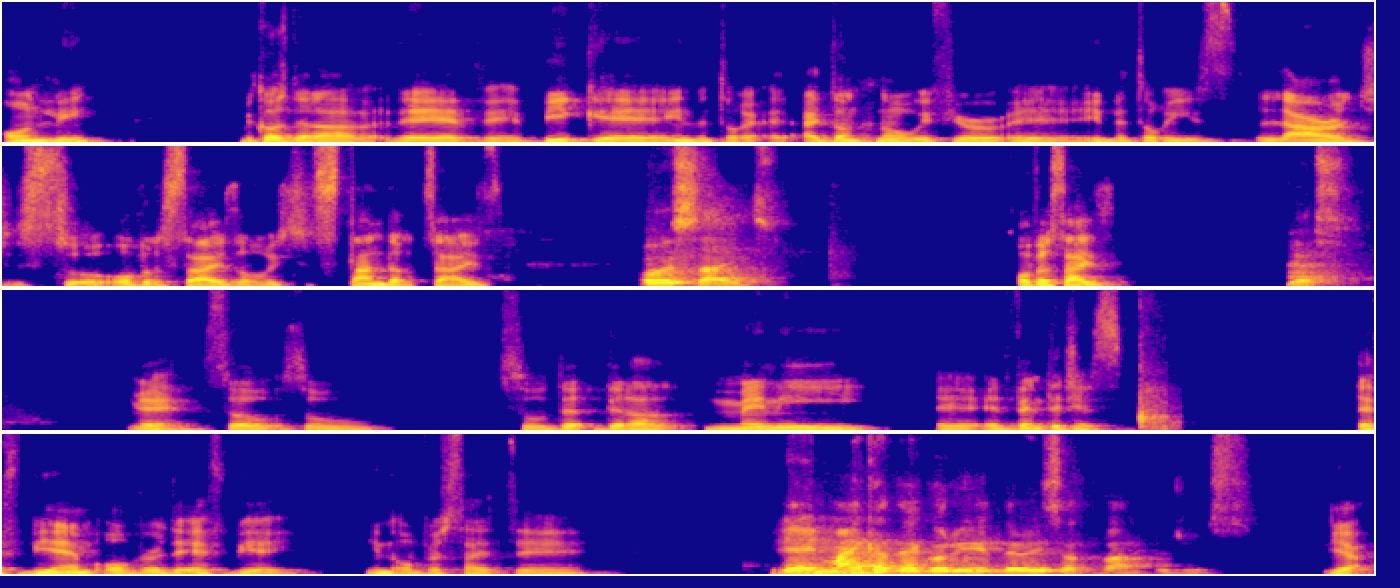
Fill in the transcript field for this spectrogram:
only because there are they have a big uh, inventory. I don't know if your uh, inventory is large, so oversized, or standard size. Oversized. Oversize? Yes. Yeah. So so so the, there are many uh, advantages. FBM over the FBA in oversized. Uh, yeah, in my category, there is advantages. Yeah.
